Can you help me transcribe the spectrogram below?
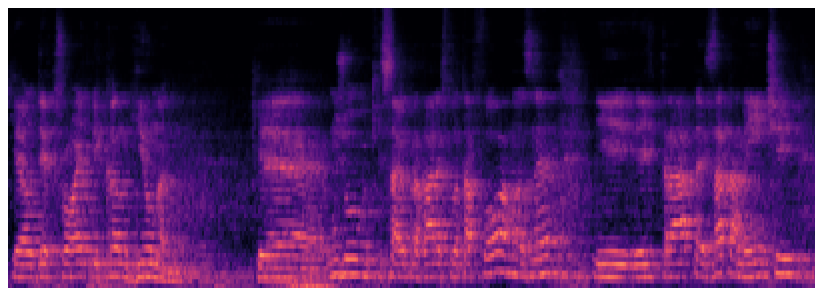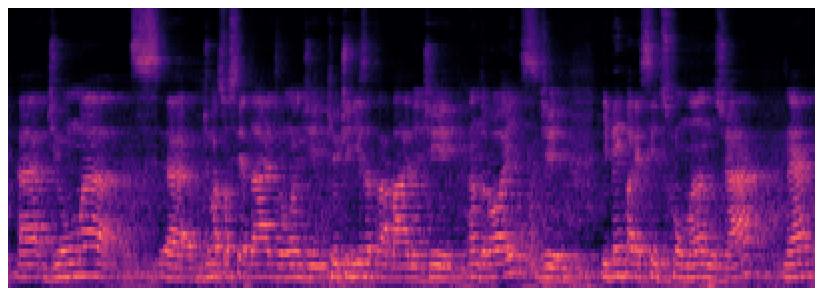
que é o Detroit Become Human, que é um jogo que saiu para várias plataformas, né? E ele trata exatamente ah, de uma ah, de uma sociedade onde que utiliza trabalho de androids, de e bem parecidos com humanos já, né?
